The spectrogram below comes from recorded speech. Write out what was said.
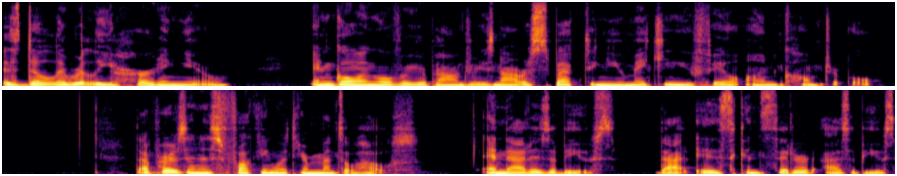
is deliberately hurting you and going over your boundaries, not respecting you, making you feel uncomfortable. That person is fucking with your mental health. And that is abuse. That is considered as abuse.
